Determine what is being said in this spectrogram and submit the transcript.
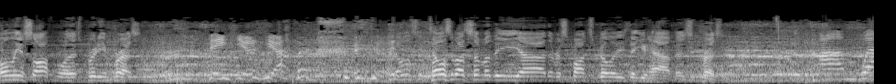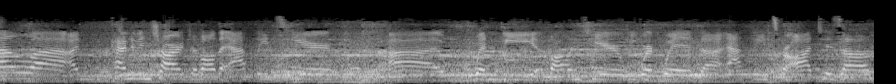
only a sophomore. That's pretty impressive. Thank you. Yeah. Tell us, tell us about some of the uh, the responsibilities that you have as president. Um, well, uh, I'm kind of in charge of all the athletes here. Uh, when we volunteer, we work with uh, for autism.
